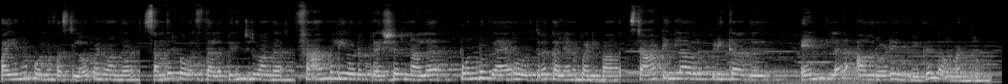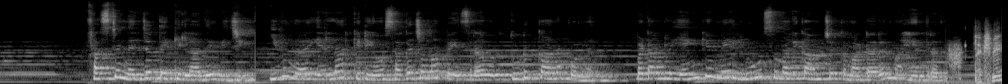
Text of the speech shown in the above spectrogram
பையனும் பொண்ணும் ஃபர்ஸ்ட் லவ் பண்ணுவாங்க. சந்தர்ப்ப வசத்தால பிரிஞ்சிருவாங்க. ஃபேமிலியோட ப்ரெஷர்னால பொண்ணு வேற ஒருத்தரை கல்யாணம் பண்ணிப்பாங்க. ஸ்டார்டிங்கில் அவரை பிடிக்காது. எண்டில் அவரோட இவங்களுக்கு லவ் வந்துடும் ஃபர்ஸ்ட் நெஞ்சத்தை கில்லாதே விஜி. இவங்க எல்லார்கிட்டயும் சகஜமா பேசுற ஒரு துடுக்கான பொண்ணு. பட் அவங்கள எங்கேயுமே லூஸ் மாதிரி காமிச்சிருக்க மாட்டாரு மகேந்திரன். லக்ஷ்மி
